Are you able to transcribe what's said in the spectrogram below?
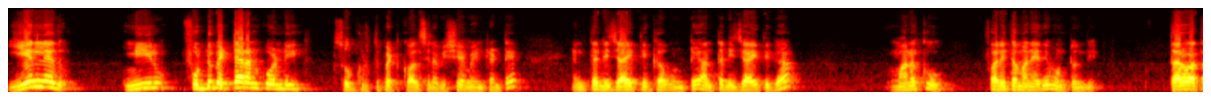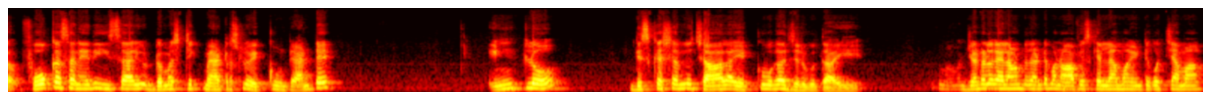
ఏం లేదు. మీరు ఫుడ్ పెట్టారనుకోండి. సో గుర్తుపెట్టుకోవాల్సిన విషయం ఏంటంటే ఎంత నిజాయితీగా ఉంటే అంత నిజాయితీగా మనకు ఫలితం అనేది ఉంటుంది. తర్వాత ఫోకస్ అనేది ఈసారి డొమెస్టిక్ మ్యాటర్స్లో ఎక్కువ ఉంటాయి. అంటే ఇంట్లో డిస్కషన్లు చాలా ఎక్కువగా జరుగుతాయి. జనరల్గా ఎలా ఉంటుందంటే మనం ఆఫీస్కి వెళ్ళామా ఇంటికి వచ్చామా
